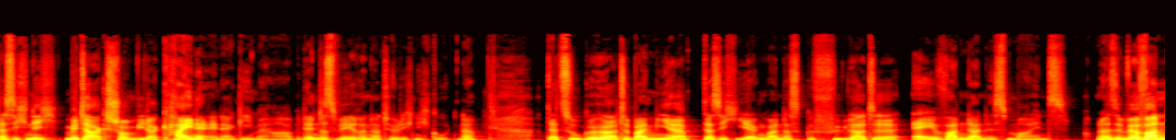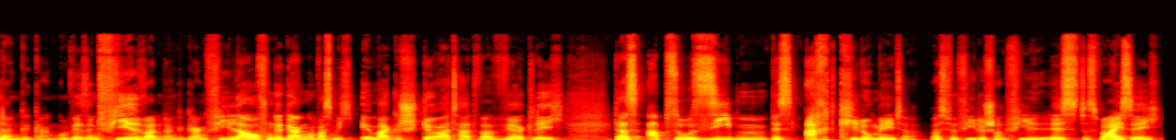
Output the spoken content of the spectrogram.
dass ich nicht mittags schon wieder keine Energie mehr habe. Denn das wäre natürlich nicht gut. Ne? Dazu gehörte bei mir, dass ich irgendwann das Gefühl hatte, ey, wandern ist meins. Und dann sind wir wandern gegangen. Und wir sind viel wandern gegangen, viel laufen gegangen. Und was mich immer gestört hat, war wirklich, dass ab so sieben bis acht Kilometer, was für viele schon viel ist, das weiß ich,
